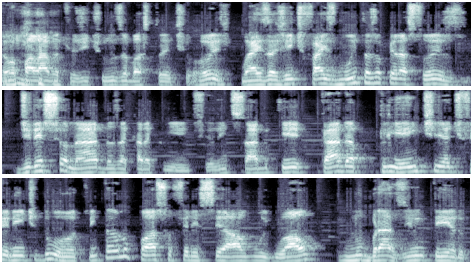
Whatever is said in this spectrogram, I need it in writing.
É uma palavra que a gente usa bastante hoje, mas a gente faz muitas operações direcionadas a cada cliente. A gente sabe que cada cliente é diferente do outro, então eu não posso oferecer algo igual no Brasil inteiro.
